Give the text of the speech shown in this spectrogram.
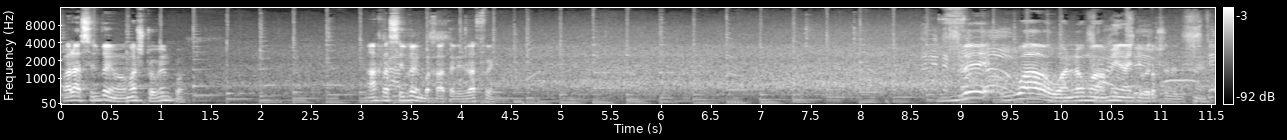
וואלה הסילברים ממש טובים פה. אחלה סילברים בחרת לי, זפרי. ווואו, אני לא מאמין, הייתי בטוח שזה לפני.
